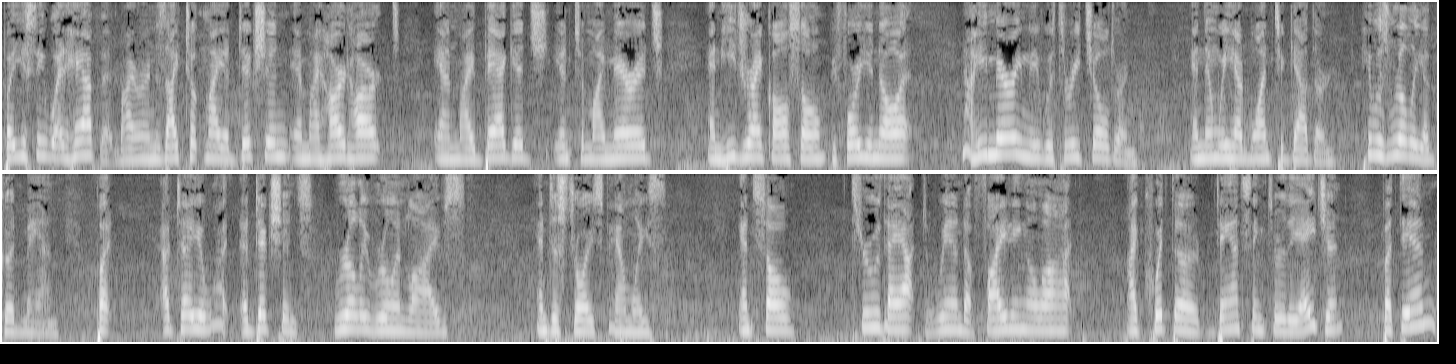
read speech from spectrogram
But you see what happened, Byron, is I took my addiction and my hard heart and my baggage into my marriage, and he drank also. Before you know it, now he married me with three children, and then we had one together. He was really a good man, but I tell you what, addictions really ruin lives and destroys families. And so through that, we end up fighting a lot. I quit the dancing through the agent, but then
